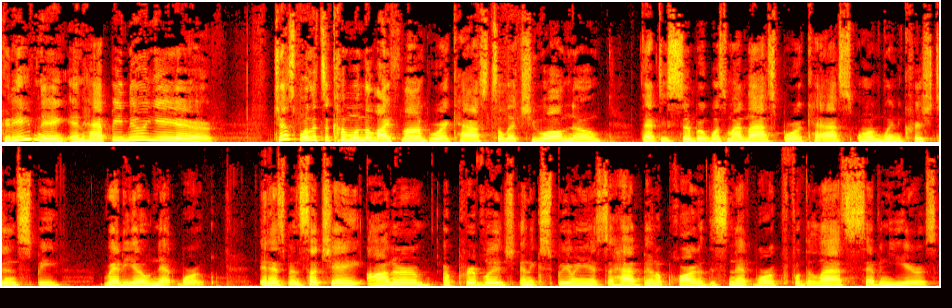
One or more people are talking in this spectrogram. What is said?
Good evening and Happy New Year. Just wanted to come on the Lifeline broadcast to let you all know that December was my last broadcast on When Christians Speak Radio Network. It has been such a honor, a privilege, and experience to have been a part of this network for the last seven years.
